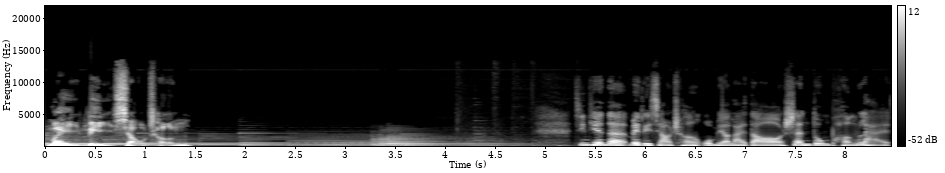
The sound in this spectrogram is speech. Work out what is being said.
魅力小城。今天的魅力小城，我们要来到山东蓬莱。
